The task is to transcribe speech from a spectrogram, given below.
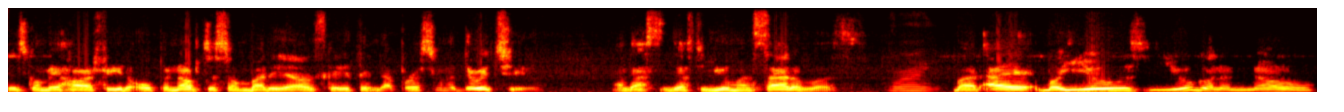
it's going to be hard for you to open up to somebody else because you think that person going to do it to you, and that's just the human side of us. Right. But I, but you, you're going to know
